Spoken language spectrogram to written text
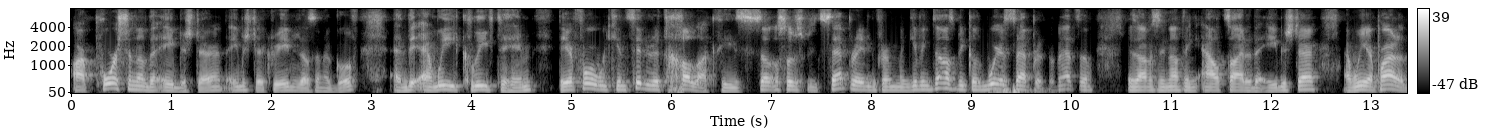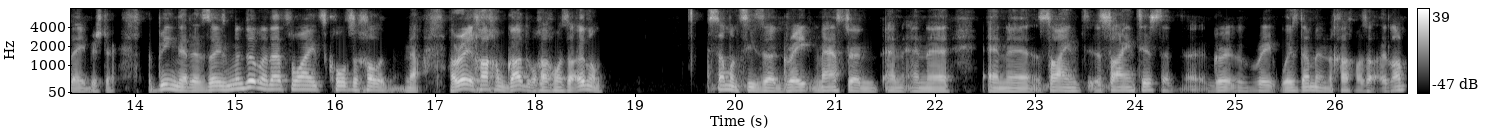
are portion of the Abishter. The Abishter created us in a Guf, and the, and we cleave to him. Therefore, we consider it chalak. He's so, so to speak separating from him and giving to us because we're separate. But that's a, there's obviously nothing outside of the Abishter, and we are part of the. But being that as that's why it's called a chalak. Now, Harei Chacham som God, Rahman someone sees a great master and and and a, and a scientist, a, a great, great wisdom and chachmas ha'olam,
